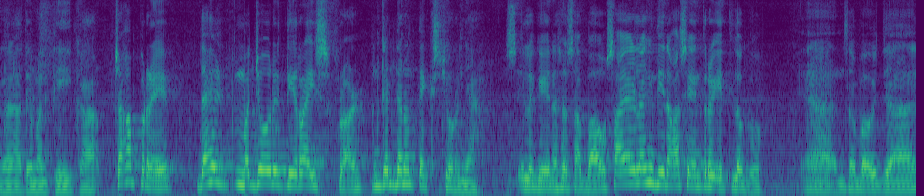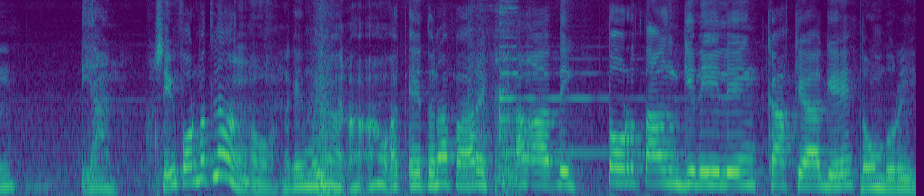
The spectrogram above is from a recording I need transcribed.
Lagyan natin mantika. Tsaka pre, dahil majority rice flour, ang ganda ng texture niya. Tapos ilagay na sa sabaw. Sayang lang hindi nakasentro yung itlog oh. Yan, sabaw dyan. Yan. Same format lang. Oh, lagay mo yan. Ah, ah, at eto na pare, ang ating tortang giniling kakyage donburi.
